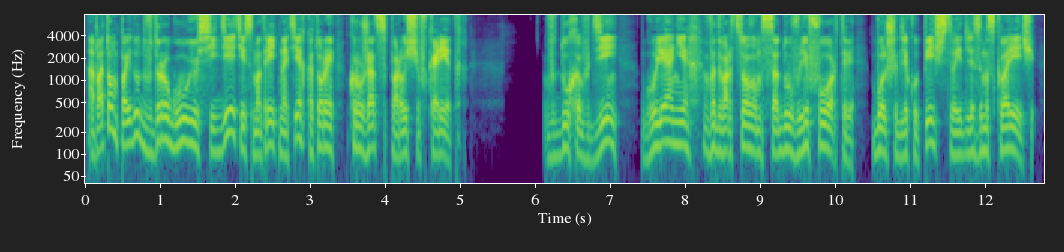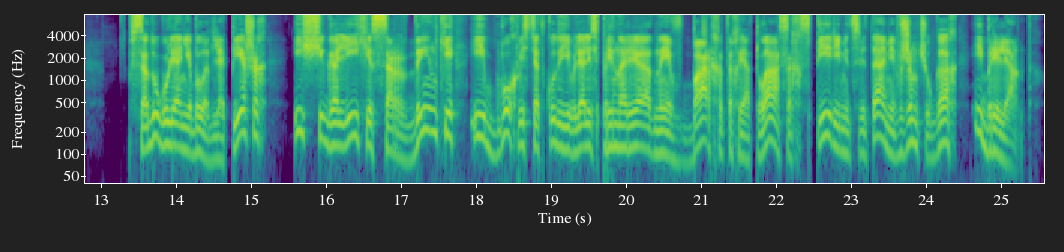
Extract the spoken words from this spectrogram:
а потом пойдут в другую сидеть и смотреть на тех, которые кружатся по в каретах. В духов день гуляние во дворцовом саду в Лефортове, больше для купечества и для замоскворечи. В саду гуляние было для пеших, и щеголихи, сардынки, и бог весть откуда являлись принарядные в бархатах и атласах, с перьями, цветами, в жемчугах и бриллиантах.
